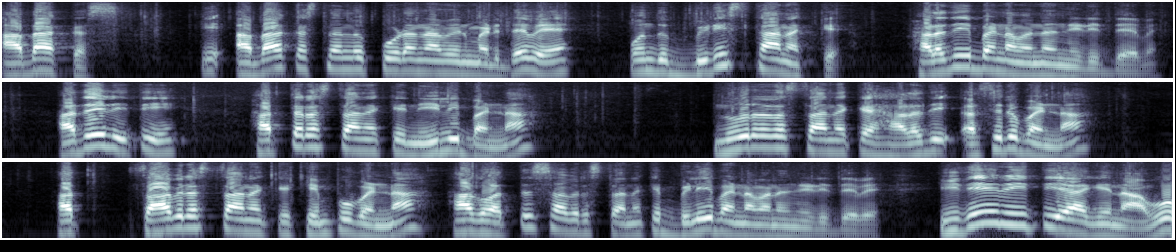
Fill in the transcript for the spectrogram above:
ಅಬ್ಯಾಕಸ್ ಈ ಅಬ್ಯಾಕಸ್ನಲ್ಲೂ ಕೂಡ ನಾವೇನು ಮಾಡಿದ್ದೇವೆ? ಒಂದು ಬಿಡಿ ಸ್ಥಾನಕ್ಕೆ ಹಳದಿ ಬಣ್ಣವನ್ನು ನೀಡಿದ್ದೇವೆ. ಅದೇ ರೀತಿ ಹತ್ತರ ಸ್ಥಾನಕ್ಕೆ ನೀಲಿ ಬಣ್ಣ, ನೂರರ ಸ್ಥಾನಕ್ಕೆ ಹಳದಿ ಹಸಿರು ಬಣ್ಣ, ಹತ್ ಸಾವಿರ ಸ್ಥಾನಕ್ಕೆ ಕೆಂಪು ಬಣ್ಣ ಹಾಗೂ ಹತ್ತು ಸಾವಿರ ಸ್ಥಾನಕ್ಕೆ ಬಿಳಿ ಬಣ್ಣವನ್ನು ನೀಡಿದ್ದೇವೆ. ಇದೇ ರೀತಿಯಾಗಿ ನಾವು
